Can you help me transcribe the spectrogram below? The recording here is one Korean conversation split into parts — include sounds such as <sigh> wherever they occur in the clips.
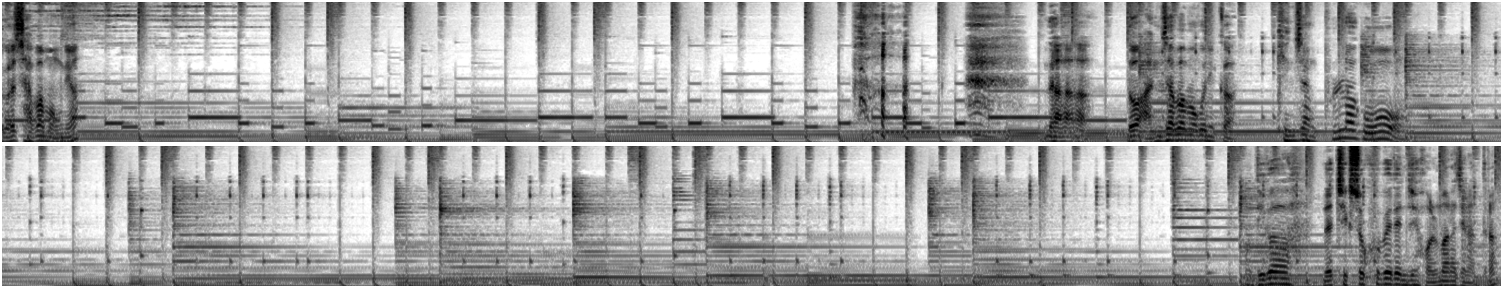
누가 잡아먹냐? <laughs> 나 너 안 잡아먹으니까 긴장 풀라고. 네가 내 직속 후배된 지 얼마나 지났더라?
